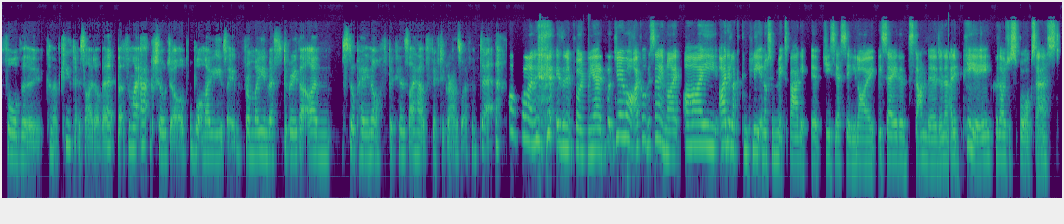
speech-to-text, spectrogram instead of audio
for the kind of keto side of it. But for my actual job, what am I using from my university degree that I'm still paying off because I have 50 grand's worth of debt. Oh, fun. Isn't it fun? Yeah. But do you know what? I feel the same. Like, I I did like a complete and utter mixed bag at, at GCSE. Like, you say the standard, and then I did PE because I was just sport obsessed.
